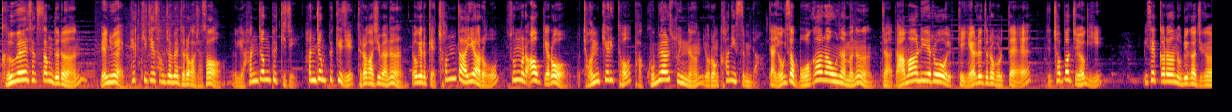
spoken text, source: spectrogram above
그외 색상들은 메뉴에 패키지 상점에 들어가셔서 여기 한정 패키지, 한정 패키지 들어가시면은 여기 이렇게 천 다이아로 29개로 전 캐릭터 다 구매할 수 있는 이런 칸이 있습니다. 자, 여기서 뭐가 나오냐면은 자, 나마리로 이렇게 예를 들어 볼 때 첫 번째 여기 이 색깔은 우리가 지금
